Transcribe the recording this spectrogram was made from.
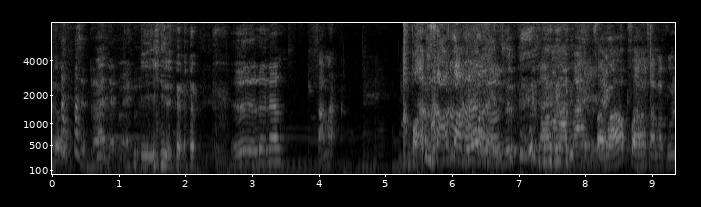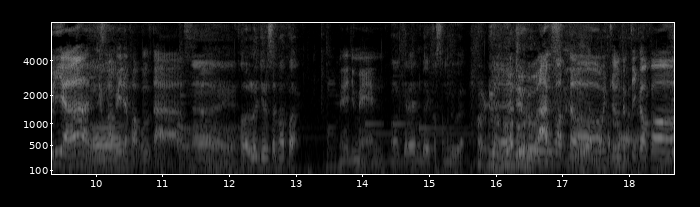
dong Sederajat men. iya Eh, lu Nal sama. apaan sama doang anjir Sama ngapain? sama apa Sama-sama kuliah, cuma Oh. beda fakultas. Eh, kalau lu jurusan apa Manajemen. oh kirain B02 Aduh, angkot Iya, dong, makan muncul banget. detik kokol.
